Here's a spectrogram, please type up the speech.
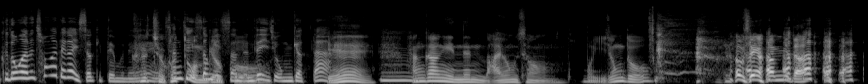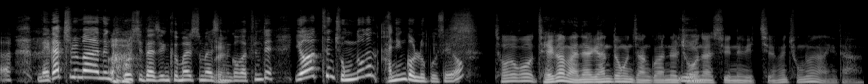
그 동안은 청와대가 있었기 때문에 그렇죠. 상징성이. 있었는데 이제 옮겼다. 예, 음. 한강에 있는 마용성 뭐 이 정도 라고 생각합니다. 내가 출마하는 그곳이다 지금 그 말씀하시는 네. 것 같은데 여하튼 종로는 아닌 걸로 보세요. 저 제가 만약에 한동훈 장관을 예. 조언할 수 있는 위치라면 종로는 아니다.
